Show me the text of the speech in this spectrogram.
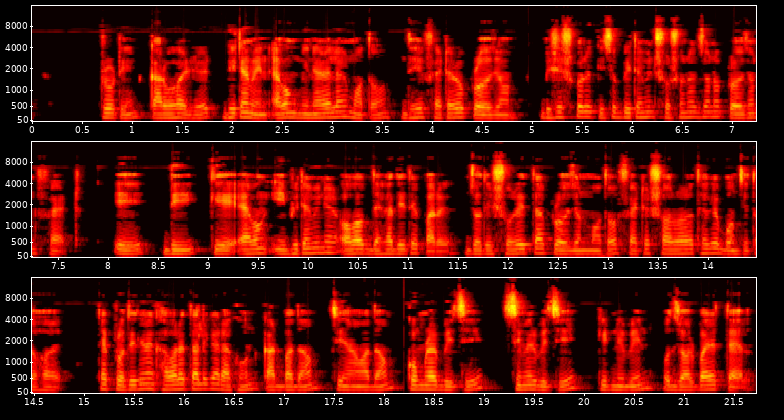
প্রোটিন, কার্বোহাইড্রেট, ভিটামিন এবং মিনারেলের মতো দেহে ফ্যাটেরও প্রয়োজন, বিশেষ করে কিছু ভিটামিন শোষণের জন্য প্রয়োজন ফ্যাট। এ, ডি, কে এবং ই ভিটামিনের অভাব দেখা দিতে পারে যদি শরীর তার প্রয়োজন মতো ফ্যাটের সরবরাহ থেকে বঞ্চিত হয়। তাই প্রতিদিনের খাবারের তালিকায় রাখুন কাঠবাদাম, চীনাবাদাম, কুমড়ার বিচি, সিমের বিচি, কিডনি বিন ও জলপাইয়ের তেল।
